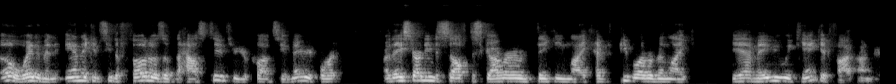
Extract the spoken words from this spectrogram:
oh, wait a minute, and they can see the photos of the house too through your Cloud CMA report? Are they starting to self discover and thinking like, have people ever been like, yeah, maybe we can't get 500?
